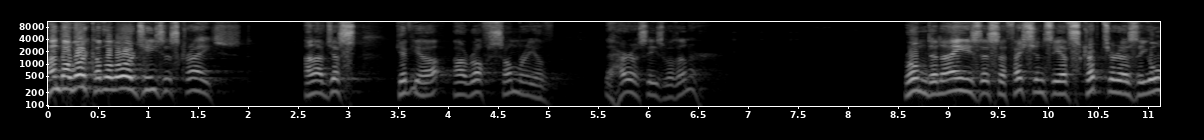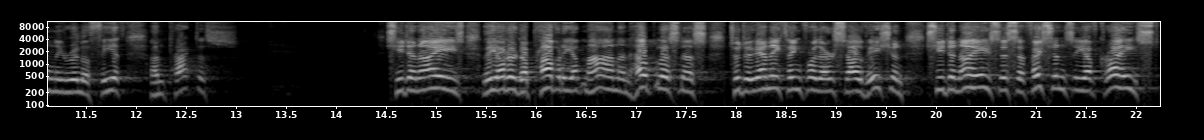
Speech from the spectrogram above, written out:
and the work of the Lord Jesus Christ. And I've just give you a, a rough summary of the heresies within her. Rome denies the sufficiency of Scripture as the only rule of faith and practice. She denies the utter depravity of man and helplessness to do anything for their salvation. She denies the sufficiency of Christ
